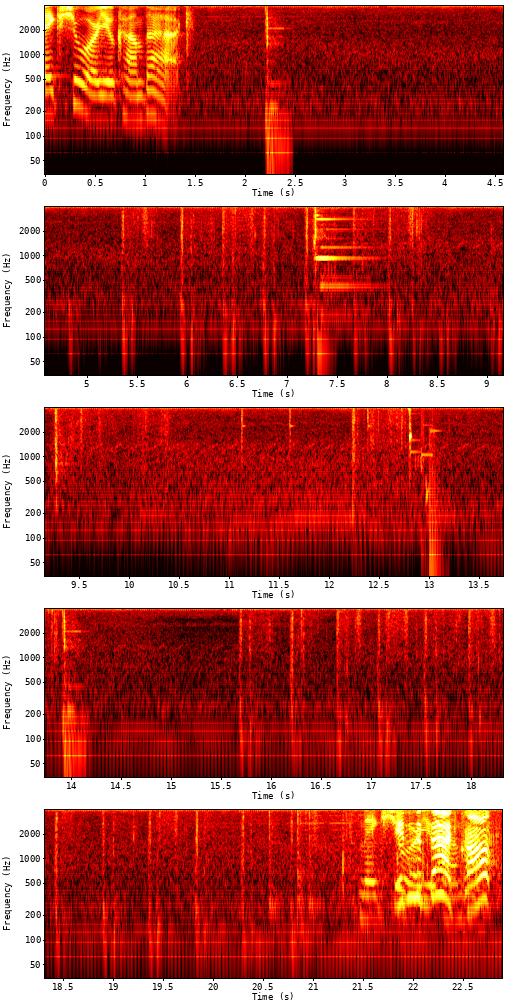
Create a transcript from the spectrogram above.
Make sure you come back. Make sure Get in the back, Pop.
